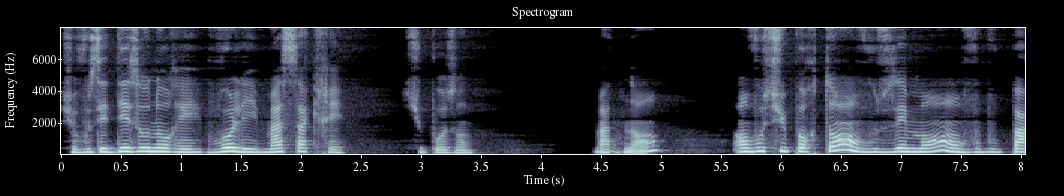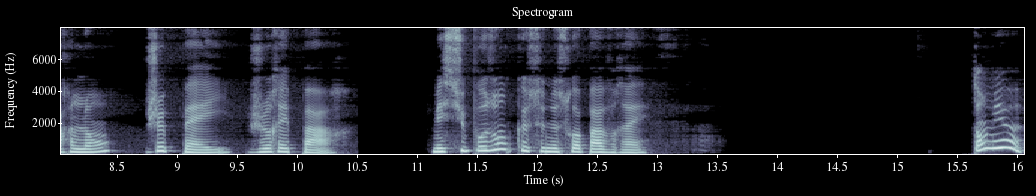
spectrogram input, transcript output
je vous ai déshonoré, volé, massacré, supposons. Maintenant, en vous supportant, en vous aimant, en vous parlant, je paye, je répare. Mais supposons que ce ne soit pas vrai. Tant mieux.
